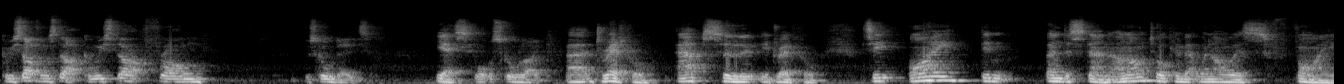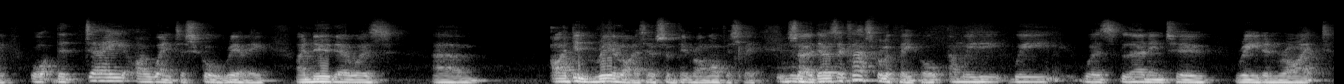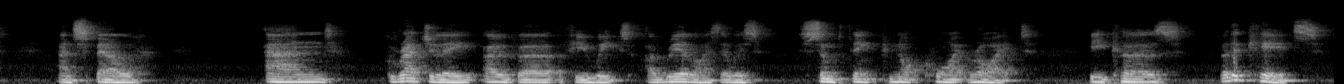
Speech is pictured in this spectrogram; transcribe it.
Can we start from the start? Can we start from your school days? Yes, What was school like? uh, dreadful, absolutely dreadful. See, I didn't understand, and I'm talking about when I was five, or the day I went to school. Really, I knew there was. Um, I didn't realise there was something wrong. Obviously, so there was a class full of people, and we we was learning to read and write and spell, and gradually over a few weeks, I realised there was something not quite right. Because other kids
